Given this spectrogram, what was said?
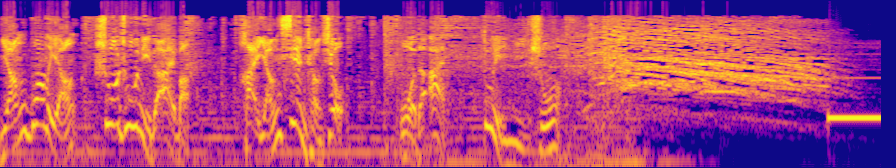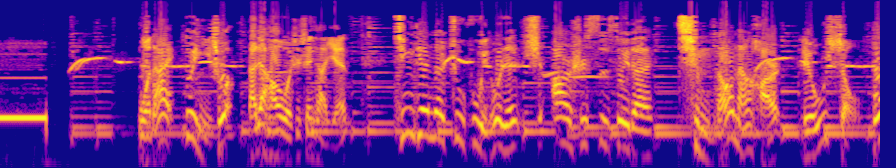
阳光的阳”，说出你的爱吧，海洋现场秀。我的爱对你说，我的爱对你说。大家好，我是沈小妍。今天的祝福委托人是二十四岁的青岛男孩刘守峰。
